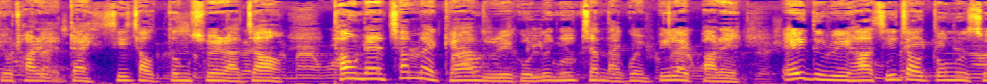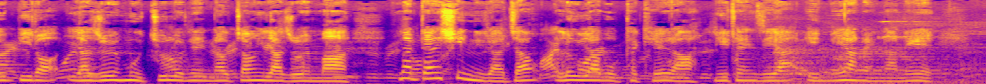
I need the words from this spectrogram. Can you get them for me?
ပြောထားတဲ့အတိုင်းစေးကြောက်သုံးဆွဲတာကြောင့်ထောင်ဒဏ်ချမှတ်ခံရသူတွေကိုလွတ်ငင်းချမ်းသာခွင့်ပေးလိုက်ပါတယ်။အဲဒီသူတွေဟာစေးကြောက်သုံးလို့ဆိုပြီးတော့ရာဇဝတ်မှုကျူးလွန်တဲ့နောက်ကျောင်းရာဇဝတ်မှာမှတ်တမ်းရှိနေတာကြောင့်အလုပ်ရဖို့ခက်ခဲတာနေထိုင်စရာအိမ်မရနိုင်တာနဲ့ပ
